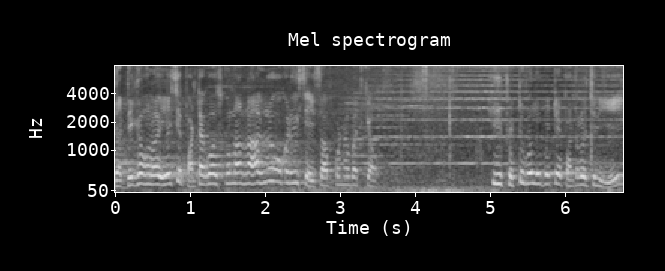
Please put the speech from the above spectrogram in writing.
జడ్డిగంలో వేసి పంట కోసుకున్న నాళ్ళు ఒకడికి చేసాపకుండా బతికాం. ఈ పెట్టుబడులు పెట్టే పంటలు వచ్చినాయి.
